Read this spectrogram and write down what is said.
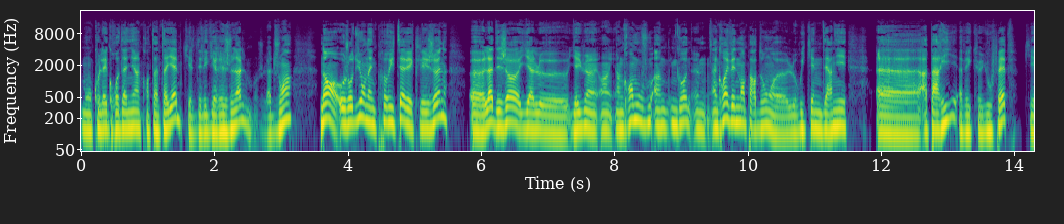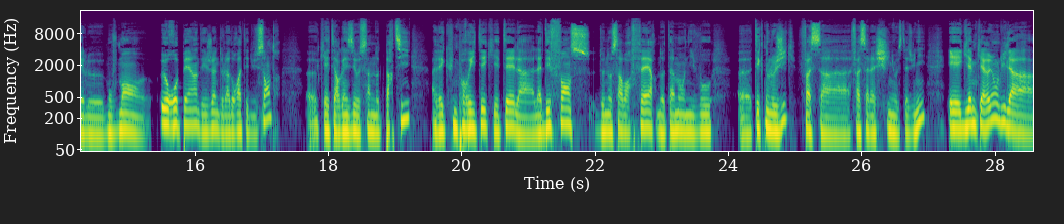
mon collègue rodanien Quentin Taïeb, qui est le délégué régional. Moi, je l'adjoins. Non, aujourd'hui, on a une priorité avec les jeunes. Euh, là, déjà, il y a eu un, grand événement, pardon, le week-end dernier à Paris avec YouPep, qui est le mouvement européen des jeunes de la droite et du centre. Euh, qui a été organisé au sein de notre parti, avec une priorité qui était la, défense de nos savoir-faire, notamment au niveau euh, technologique face à face à la Chine et aux États-Unis. Et Guillaume Carillon, lui, il a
